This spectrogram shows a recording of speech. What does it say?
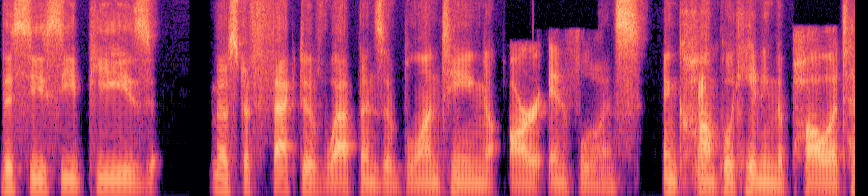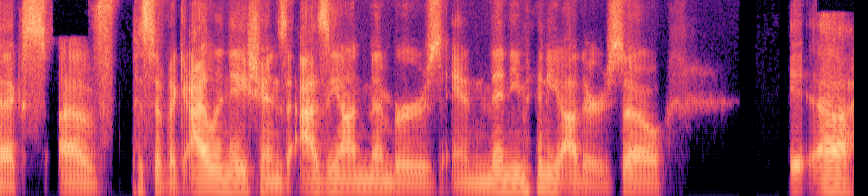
the CCP's most effective weapons of blunting our influence and complicating the politics of Pacific Island nations, ASEAN members, and many, many others. So it, uh,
